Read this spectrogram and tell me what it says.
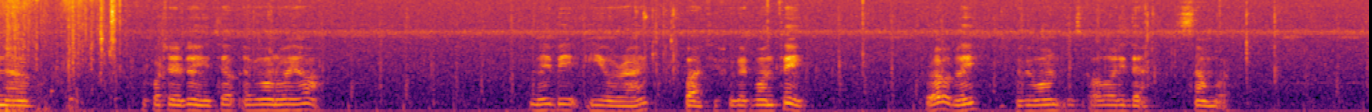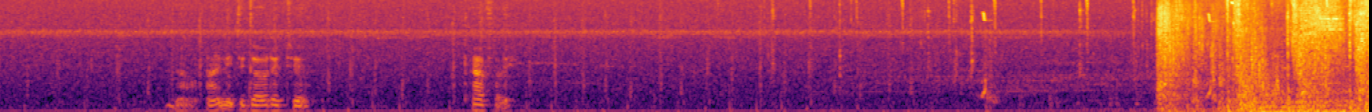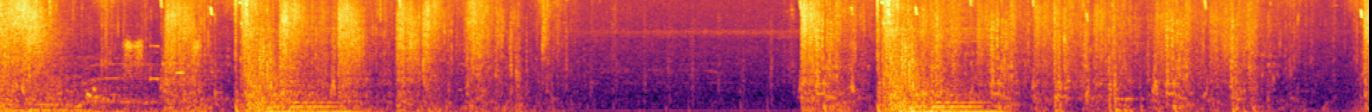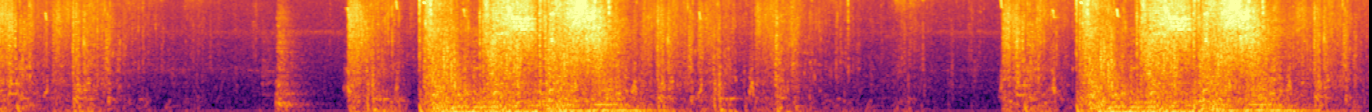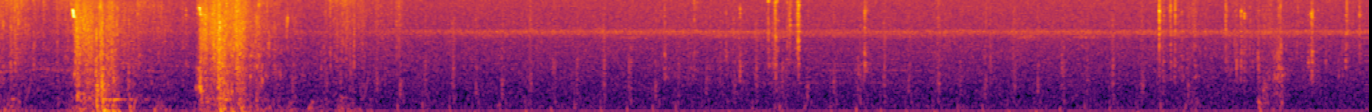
Uh, you know, what you're doing, you tell everyone where you are. maybe you're right, but you forget one thing. Probably everyone is already there, somewhere. Now I need to go there too. Carefully.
